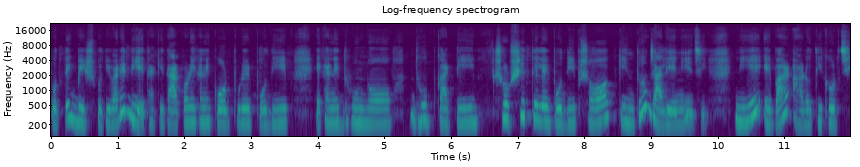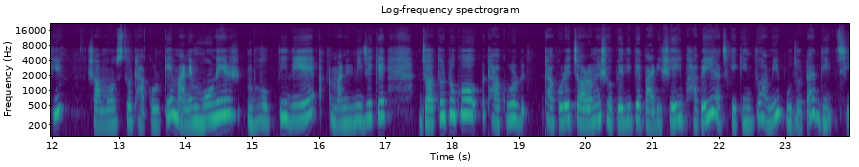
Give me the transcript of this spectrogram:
প্রত্যেক বৃহস্পতিবারে দিয়ে থাকি। তারপর এখানে কর্পূরের প্রদীপ, এখানে ধুনো, ধূপকাঠি, সর্ষের তেলের প্রদীপ সব কিন্তু জ্বালিয়ে নিয়েছি। নিয়ে এবার আরতি করছি সমস্ত ঠাকুরকে। মানে মনের ভক্তি দিয়ে মানে নিজেকে যতটুকু ঠাকুর ঠাকুরের চরণে সঁপে দিতে পারি, সেইভাবেই আজকে কিন্তু আমি পুজোটা দিচ্ছি।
